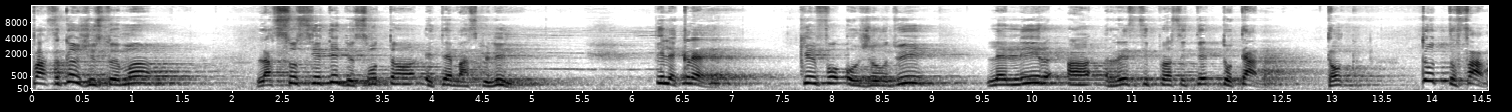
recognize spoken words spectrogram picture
parce que justement, la société de son temps était masculine. Il est clair qu'il faut aujourd'hui les lire en réciprocité totale. Donc, toute femme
